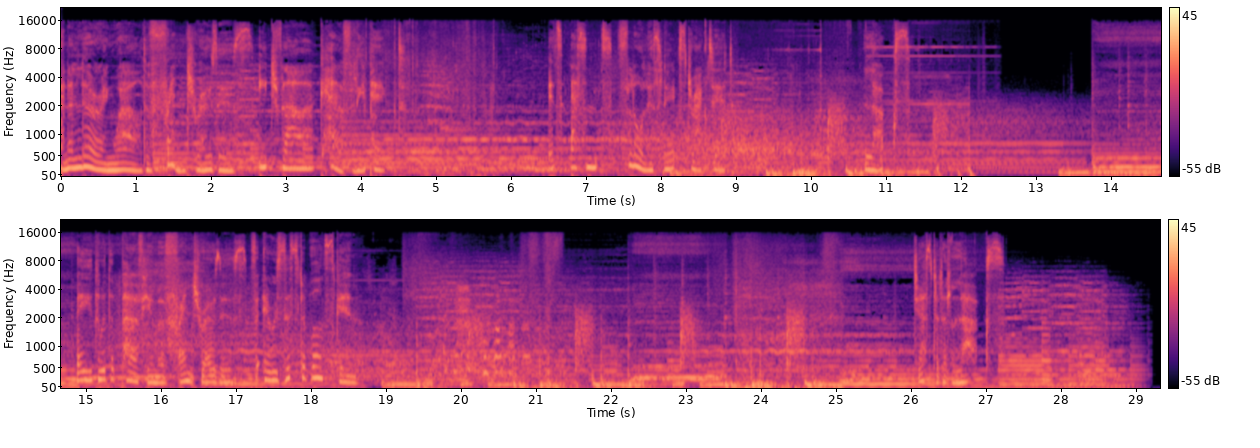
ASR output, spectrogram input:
An alluring world of French roses, each flower carefully picked. Its essence flawlessly extracted. Lux. Bathe with the perfume of French roses for irresistible skin. Just a little Lux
